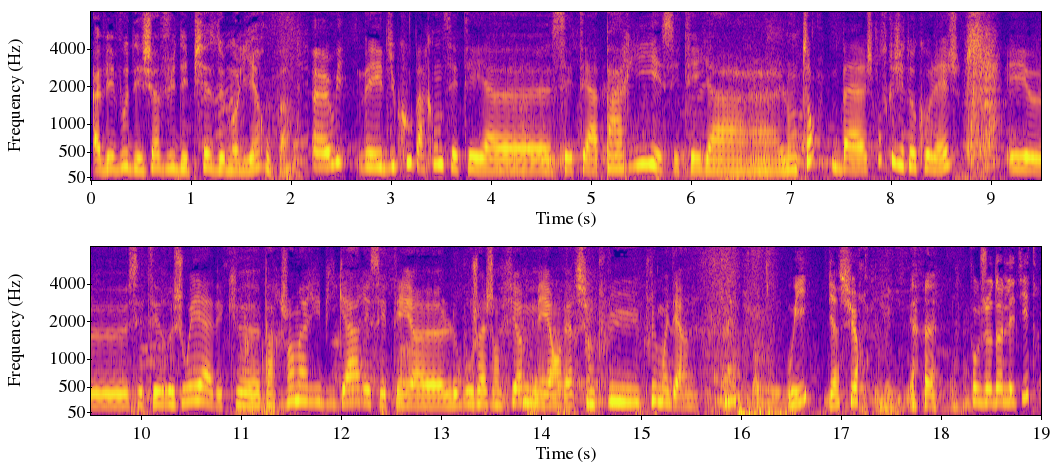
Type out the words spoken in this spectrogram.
Avez-vous déjà vu des pièces de Molière ou pas? Euh, oui, mais du coup, par contre, c'était euh, c'était à Paris et c'était il y a longtemps. Bah, je pense que j'étais au collège et euh, c'était rejoué avec euh, par Jean-Marie Bigard et c'était euh, le bourgeois gentilhomme, mais en version plus plus moderne. Oui, bien sûr. Faut que je donne les titres.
